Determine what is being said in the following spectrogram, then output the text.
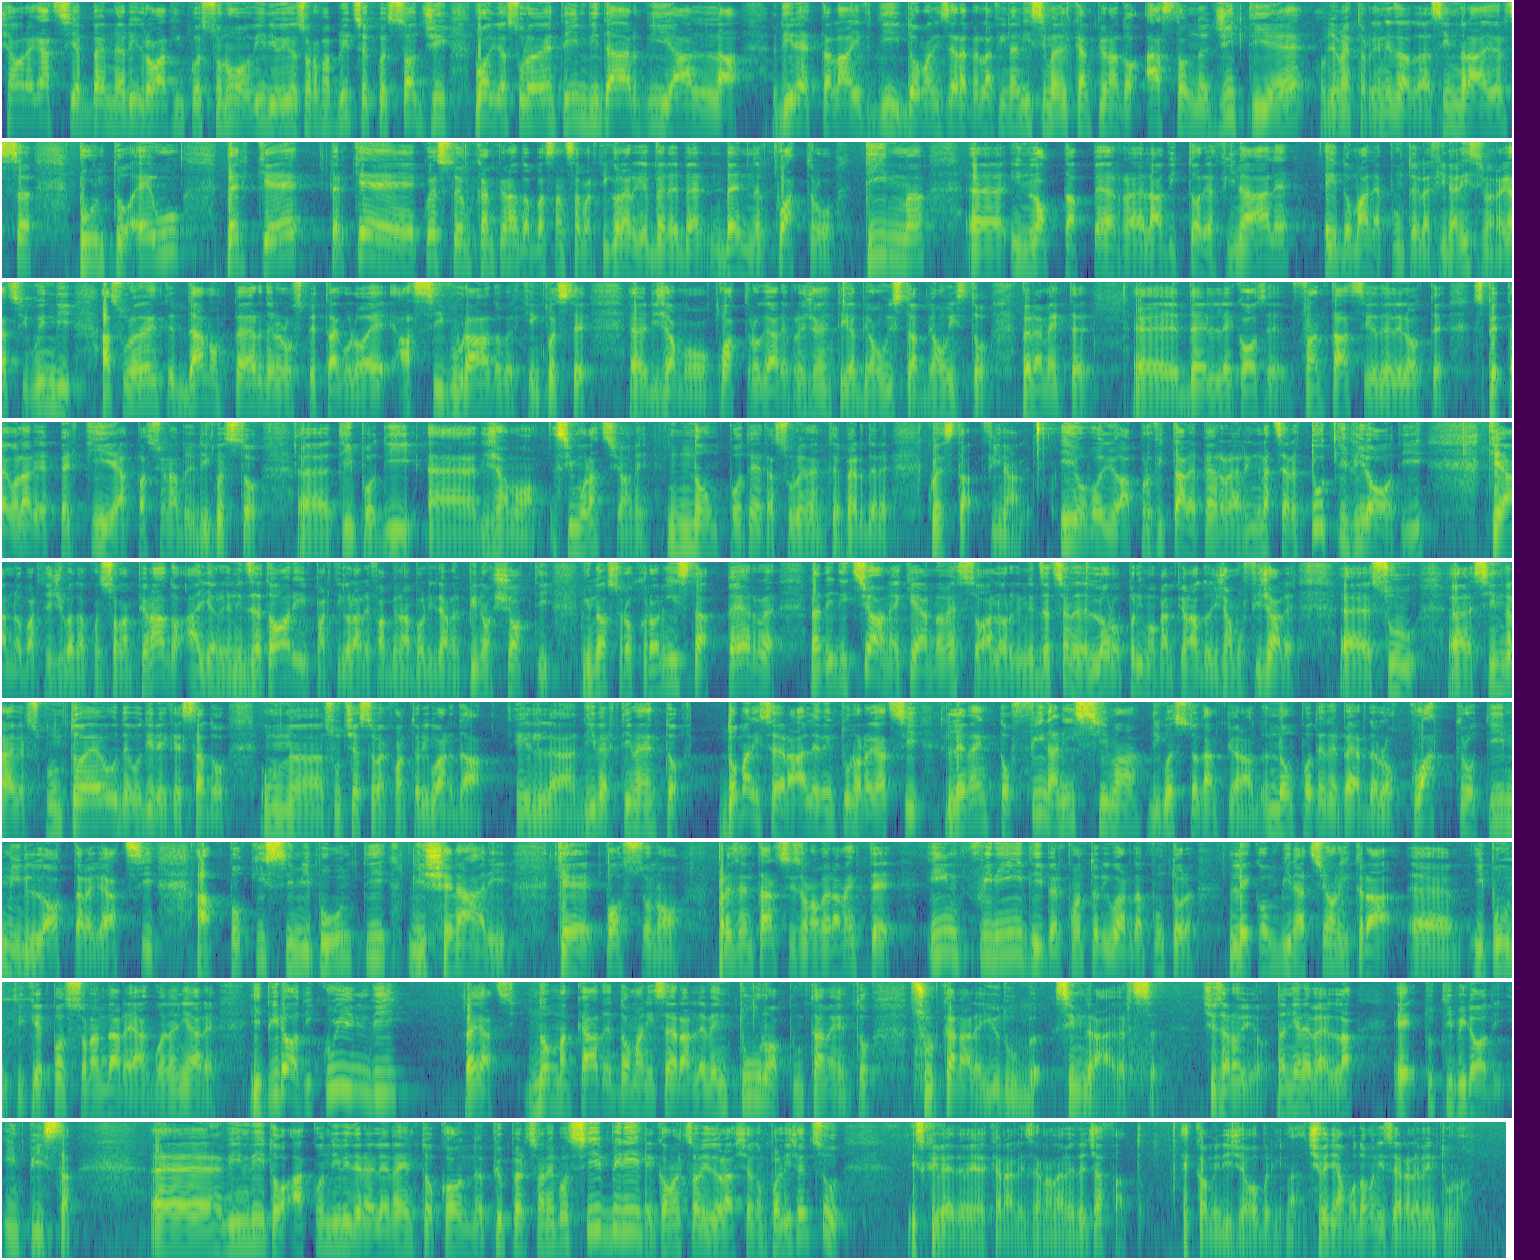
Ciao ragazzi e ben ritrovati in questo nuovo video, io sono Fabrizio e quest'oggi voglio assolutamente invitarvi alla diretta live di domani sera per la finalissima del campionato Aston GTE, ovviamente organizzato da simdrivers.eu, perché, perché questo è un campionato abbastanza particolare che vede ben, ben 4 team eh, in lotta per la vittoria finale e domani appunto è la finalissima ragazzi quindi assolutamente da non perdere lo spettacolo è assicurato perché in queste eh, diciamo quattro gare precedenti che abbiamo visto abbiamo visto veramente eh, delle cose fantastiche delle lotte spettacolari e per chi è appassionato di questo eh, tipo di eh, diciamo simulazioni non potete assolutamente perdere questa finale. Io voglio approfittare per ringraziare tutti i piloti che hanno partecipato a questo campionato agli organizzatori in particolare Fabio Napolitano e Pino Sciotti il nostro cronista per la dedizione che hanno messo all'organizzazione del loro primo campionato diciamo ufficiale eh, su eh, simdrivers.eu, devo dire che è stato un successo per quanto riguarda il divertimento. Domani sera alle 21 ragazzi l'evento finalissima di questo campionato, non potete perderlo, 4 team in lotta ragazzi a pochissimi punti, gli scenari che possono presentarsi sono veramente infiniti per quanto riguarda appunto le combinazioni tra eh, i punti che possono andare a guadagnare i piloti, quindi ragazzi non mancate domani sera alle 21 appuntamento sul canale YouTube SimDrivers, ci sarò io, Daniele Vella e tutti i piloti in pista. Eh, vi invito a condividere l'evento con più persone possibili e come al solito lasciate un pollice in su, iscrivetevi al canale se non l'avete già fatto e come dicevo prima ci vediamo domani sera alle 21. Ciao!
